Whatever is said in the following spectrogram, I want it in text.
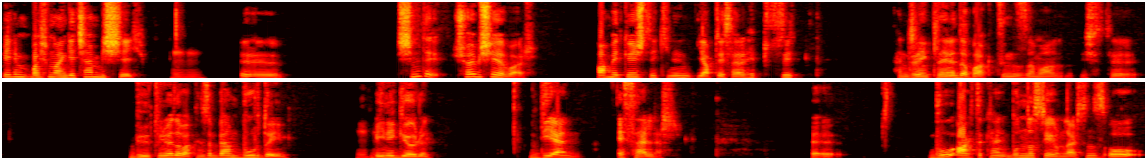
benim başımdan geçen bir şey. Hı hı. Ee, şimdi şöyle bir şey var. Ahmet Güneştekin'in yaptığı eserler hepsi hani renklerine de baktığınız zaman işte büyüklüğüne de baktığınızda ben buradayım. Hı hı. Beni görün diyen eserler. Ee, bu artık hani bunu nasıl yorumlarsınız o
